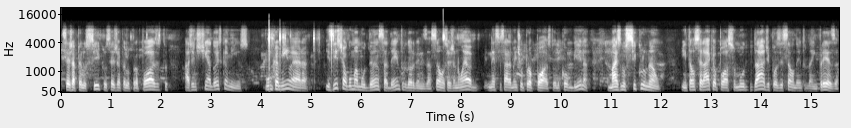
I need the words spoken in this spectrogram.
seja pelo ciclo, seja pelo propósito. A gente tinha dois caminhos. Um caminho era: existe alguma mudança dentro da organização? Ou seja, não é necessariamente o propósito, ele combina, mas no ciclo não. Então, será que eu posso mudar de posição dentro da empresa,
